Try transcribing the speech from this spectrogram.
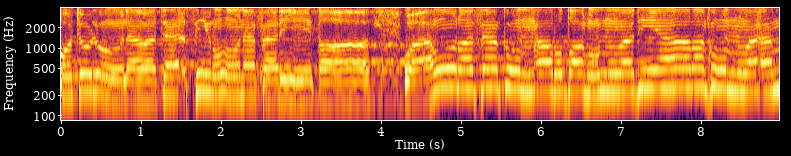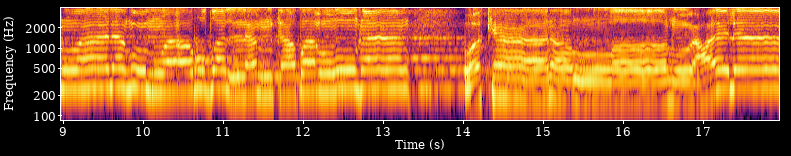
تقتلون وتأسرون فريقا وأورثكم أرضهم وديارهم وأموالهم وأرضا لم تطئوها وكان الله على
